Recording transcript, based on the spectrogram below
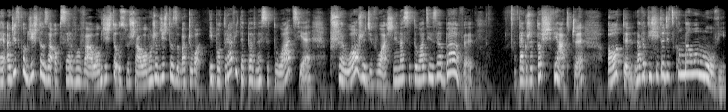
E, a dziecko gdzieś to zaobserwowało, gdzieś to usłyszało, może gdzieś to zobaczyło i potrafi te pewne sytuacje przełożyć właśnie na sytuację zabawy. Także to świadczy o tym, nawet jeśli to dziecko mało mówi,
